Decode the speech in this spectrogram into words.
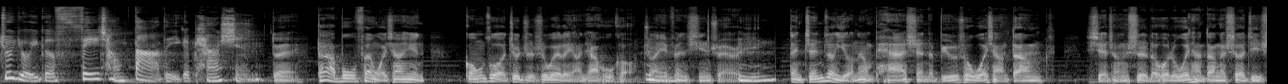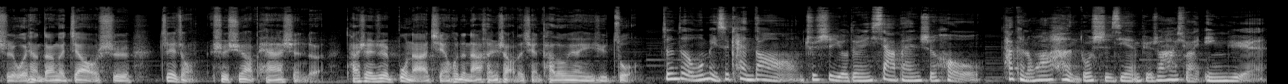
就有一个非常大的一个 passion。对，大部分我相信工作就只是为了养家糊口，赚一份薪水而已。嗯，但真正有那种 passion 的，比如说我想当。写程式的，或者我想当个设计师，我想当个教师，这种是需要 passion 的。他甚至不拿钱或者拿很少的钱，他都愿意去做。真的，我每次看到，就是有的人下班之后，他可能花很多时间，比如说他喜欢音乐，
